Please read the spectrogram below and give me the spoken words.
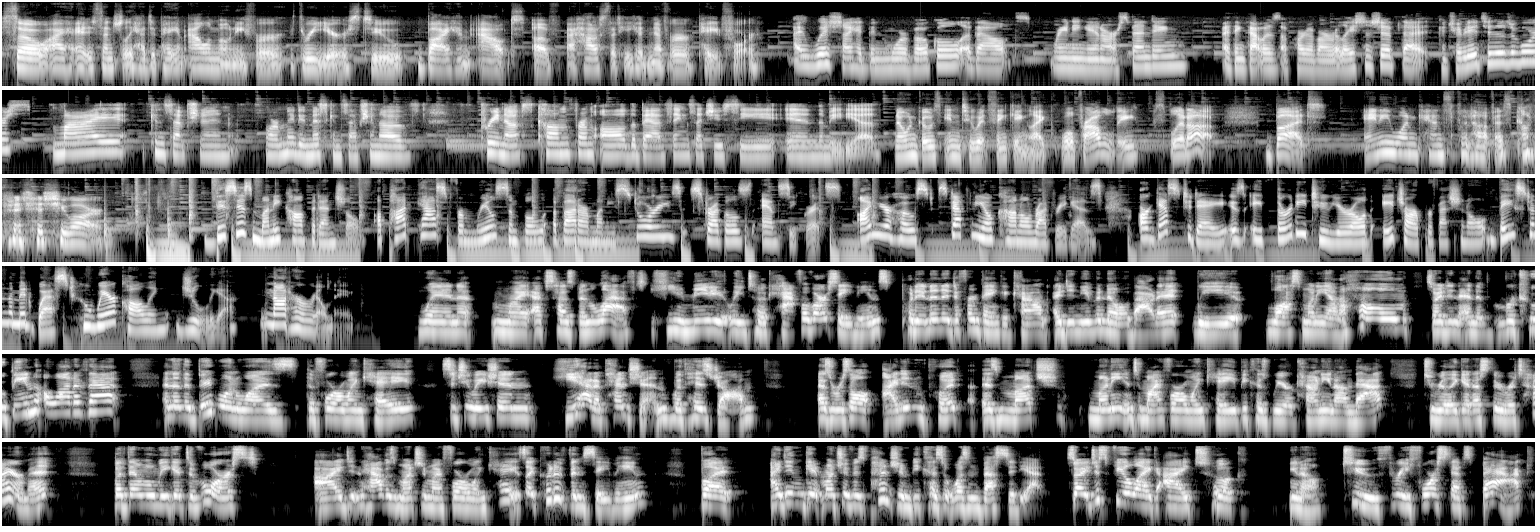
So I essentially had to pay him alimony for three years to buy him out of a house that he had never paid for. I wish I had been more vocal about reining in our spending. I think that was a part of our relationship that contributed to the divorce. My conception, or maybe misconception, of prenups come from all the bad things that you see in the media. No one goes into it thinking, like, we'll probably split up. But anyone can split up, as confident as you are. This is Money Confidential, a podcast from Real Simple about our money stories, struggles, and secrets. I'm your host, Stephanie O'Connell Rodriguez. Our guest today is a 32 year old HR professional based in the Midwest who we're calling Julia, not her real name. When my ex husband left, he immediately took half of our savings, put it in a different bank account. I didn't even know about it. We lost money on a home. So I didn't end up recouping a lot of that. And then the big one was the 401k situation. He had a pension with his job. As a result, I didn't put as much money into my 401k because we are counting on that to really get us through retirement. But then when we get divorced, I didn't have as much in my 401k as I could have been saving, but I didn't get much of his pension because it wasn't vested yet. So I just feel like I took, you know, two, three, four steps back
